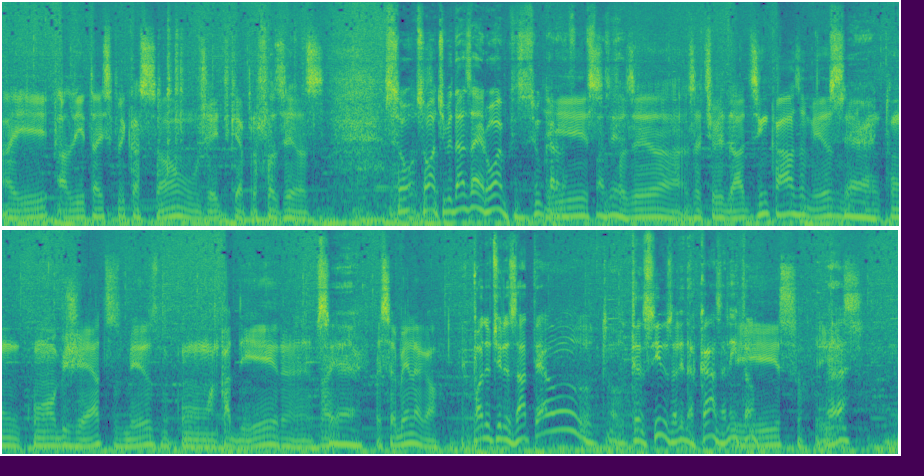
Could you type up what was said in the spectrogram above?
aí ali está a explicação, o jeito que é para fazer as. São, são atividades aeróbicas, assim o cara Isso, fazer. fazer as atividades em casa mesmo, com, com, com, objetos mesmo, com uma cadeira. Vai, vai, ser bem legal. Pode utilizar até os utensílios ali da casa, né? Então. Isso, é? isso. Vai,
